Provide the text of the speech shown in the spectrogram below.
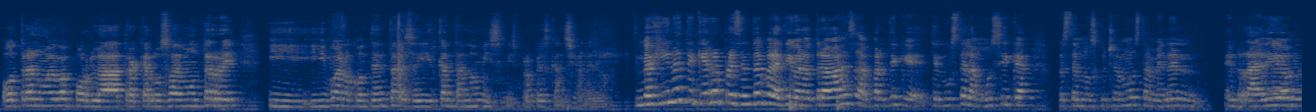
otra nueva por la Tracalosa de Monterrey. Y, y bueno, contenta de seguir cantando mis, mis propias canciones. ¿no? Imagínate qué representa para ti. Bueno, trabajas, aparte que te gusta la música, pues te nos escuchamos también en, en radio.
